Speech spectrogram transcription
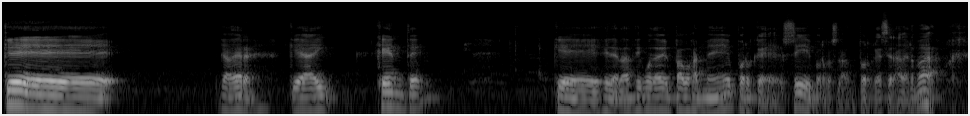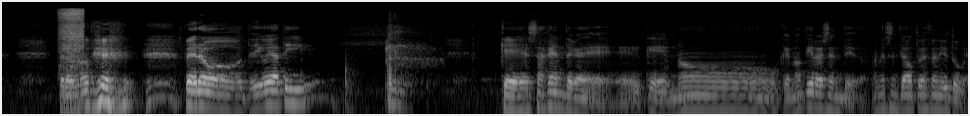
que. que, a ver, que hay gente que genera 50.000 pavos al mes porque sí, porque, será- porque será verdad. Pero no te, pero te digo ya a ti que esa gente que, que no que no tiene sentido, no tiene sentido autorización de YouTube.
